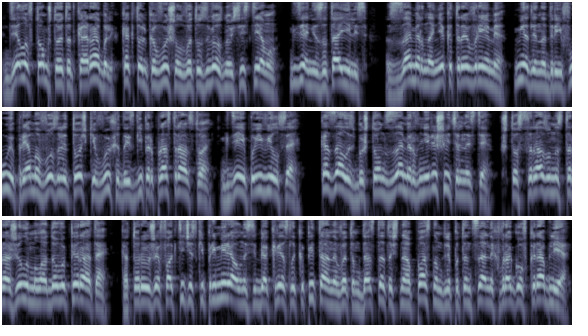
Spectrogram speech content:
Дело в том, что этот корабль, как только вышел в эту звездную систему, где они затаились, замер на некоторое время, медленно дрейфуя прямо возле точки выхода из гиперпространства, где и появился. Казалось бы, что он замер в нерешительности, что сразу насторожило молодого пирата, который уже фактически примерял на себя кресло капитана в этом достаточно опасном для потенциальных врагов корабле.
